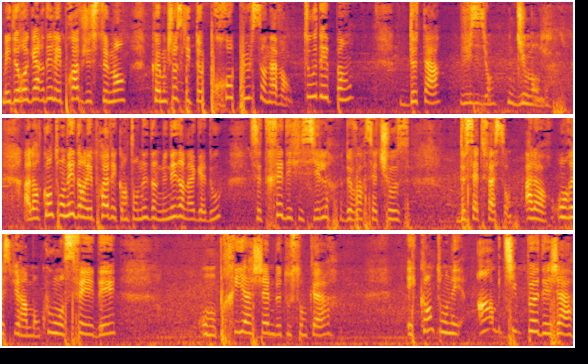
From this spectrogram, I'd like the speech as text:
mais de regarder l'épreuve justement comme quelque chose qui te propulse en avant. Tout dépend de ta vision du monde. Alors quand on est dans l'épreuve et quand on est dans le nez dans la gadoue, c'est très difficile de voir cette chose de cette façon. Alors on respire un bon coup, on se fait aider, on prie Hachem de tout son cœur. Et quand on est un petit peu déjà,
